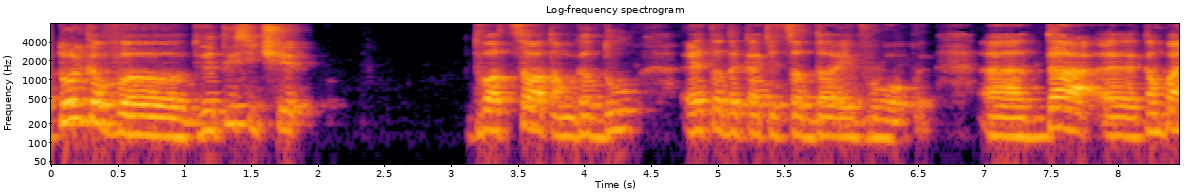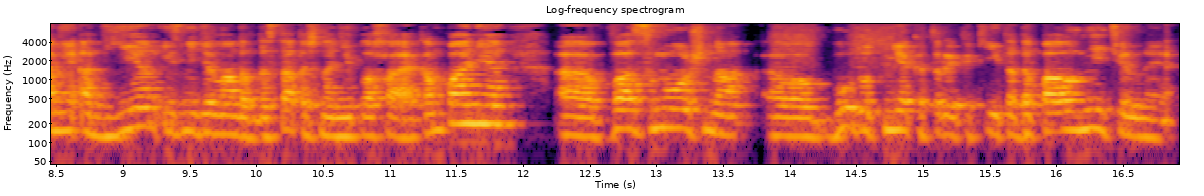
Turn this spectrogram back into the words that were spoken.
Только в 2020 году это докатится до Европы. Э, да, э, компания Adyen из Нидерландов достаточно неплохая компания. Э, возможно, будут некоторые какие-то дополнительные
